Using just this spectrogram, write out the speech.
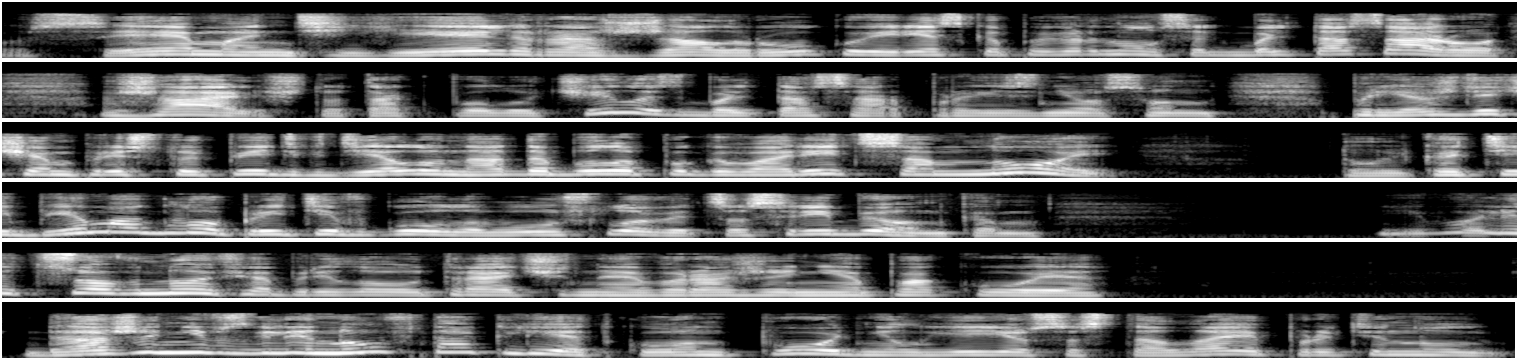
Хосе Монтьель разжал руку и резко повернулся к Бальтасару. «Жаль, что так получилось, Бальтасар», — произнес он. «Прежде чем приступить к делу, надо было поговорить со мной. Только тебе могло прийти в голову условиться с ребенком». Его лицо вновь обрело утраченное выражение покоя. Даже не взглянув на клетку, он поднял ее со стола и протянул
